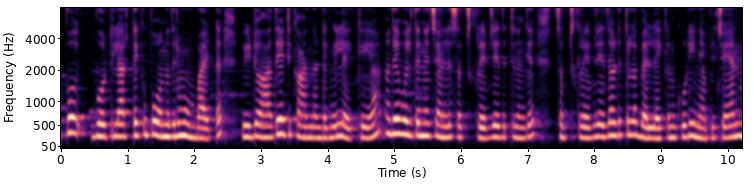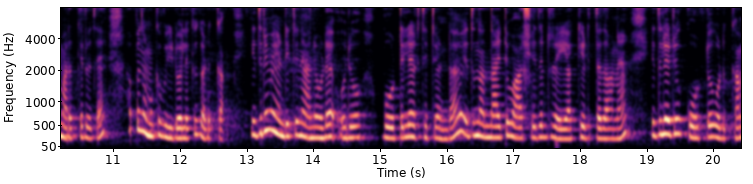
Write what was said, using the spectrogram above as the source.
അപ്പോൾ ബോട്ടിൽ ആർട്ടേക്ക് പോകുന്നതിന് മുമ്പായിട്ട് വീഡിയോ ആദ്യമായിട്ട് കാണുന്നുണ്ടെങ്കിൽ ലൈക്ക് ചെയ്യുക. അതേപോലെ തന്നെ ചാനൽ സബ്സ്ക്രൈബ് ചെയ്തിട്ടില്ലെങ്കിൽ സബ്സ്ക്രൈബ് ചെയ്ത് അടുത്തുള്ള ബെല്ലൈക്കൺ കൂടി ഇനേബിൾ ചെയ്യാൻ മറക്കരുത്. അപ്പോൾ നമുക്ക് വീഡിയോയിലേക്ക് കിടക്കാം. ഇതിന് വേണ്ടിയിട്ട് ഞാനിവിടെ ഒരു ബോട്ടിൽ എടുത്തിട്ടുണ്ട്. ഇത് നന്നായിട്ട് വാഷ് ചെയ്ത് ഡ്രൈ ആക്കി എടുത്തതാണ് ഇതിലൊരു കോട്ട് കൊടുക്കാം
